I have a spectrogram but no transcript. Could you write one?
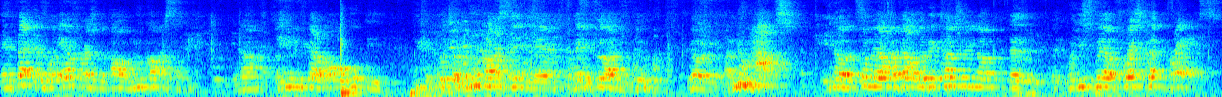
in fact, there's an air freshener called new car scent. You know, so even if you got an old hoopty, you can put your new car scent in there and make it feel like it's new. You know, a new house. You know, some of y'all got a little bit country. You know, the, the, when you smell fresh cut grass,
